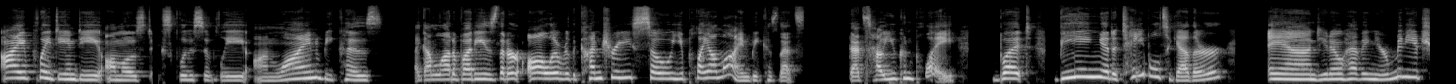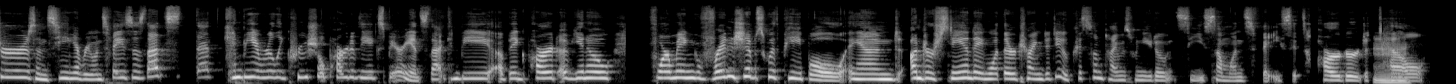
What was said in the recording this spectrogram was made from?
I play D&D almost exclusively online because I got a lot of buddies that are all over the country, so you play online because that's that's how you can play. But being at a table together and you know having your miniatures and seeing everyone's faces that's that can be a really crucial part of the experience that can be a big part of you know forming friendships with people and understanding what they're trying to do. Because sometimes when you don't see someone's face, it's harder to mm. tell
